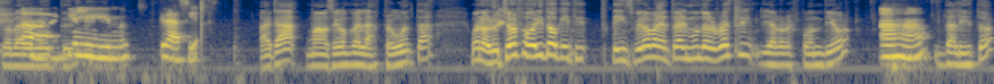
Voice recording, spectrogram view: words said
Totalmente. qué lindo. Gracias. Acá vamos a seguir con las preguntas. Bueno, luchador favorito que te inspiró para entrar al mundo del wrestling, ya lo respondió. Ajá. ¿Está listo?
